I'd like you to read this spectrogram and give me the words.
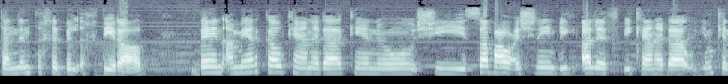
تننتخب بالاغتراب بين أمريكا وكندا كانوا شي 27 ألف بكندا ويمكن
